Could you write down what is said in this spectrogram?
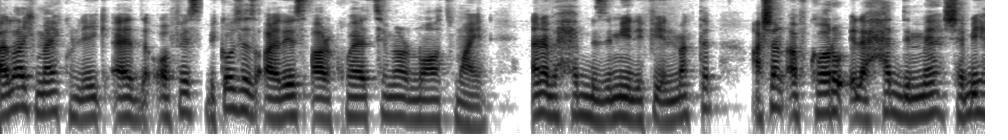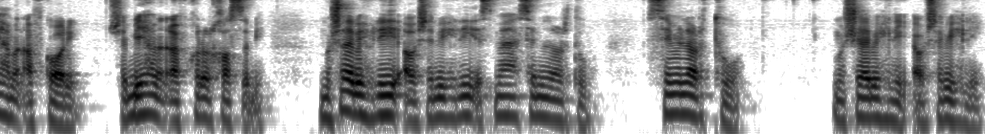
I like my colleague at the office because his ideas are quite similar not mine. أنا بحب زميلي في المكتب عشان أفكاره إلى حد ما شبيهة من أفكاري شبيهة من الأفكار الخاصة بي. مشابه لي أو شبيه لي اسمها similar to. Similar to. مشابه لي أو شبيه لي.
